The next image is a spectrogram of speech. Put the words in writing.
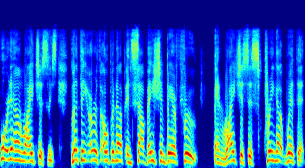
pour down righteousness. Let the earth open up and salvation bear fruit, and righteousness spring up with it.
